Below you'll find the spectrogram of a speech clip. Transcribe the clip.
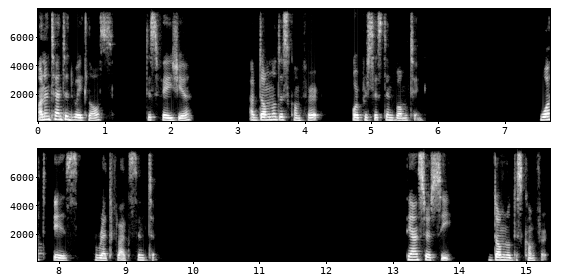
Unintended weight loss, dysphagia, abdominal discomfort, or persistent vomiting? What is a red flag symptom? The answer is C. Abdominal discomfort.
